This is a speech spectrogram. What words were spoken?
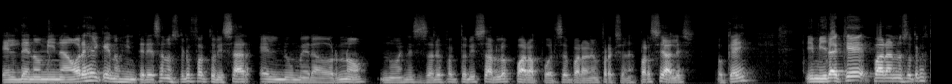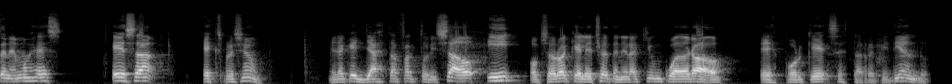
El denominador es el que nos interesa a nosotros factorizar, el numerador no. No es necesario factorizarlo para poder separar en fracciones parciales. ¿Ok? Y mira que para nosotros tenemos es esa expresión. Mira que ya está factorizado y observa que el hecho de tener aquí un cuadrado es porque se está repitiendo.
